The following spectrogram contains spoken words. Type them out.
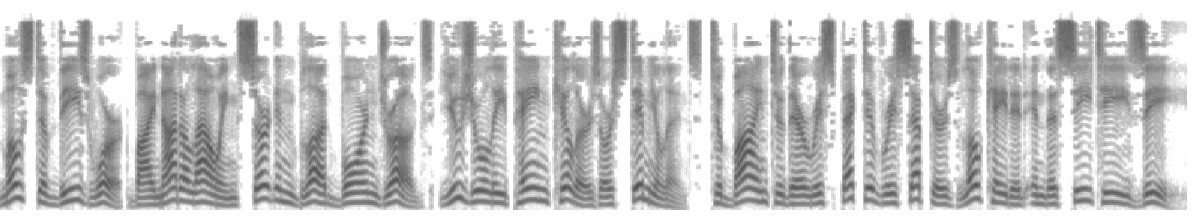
Most of these work by not allowing certain blood-borne drugs usually painkillers or stimulants to bind to their respective receptors located in the CTZ.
